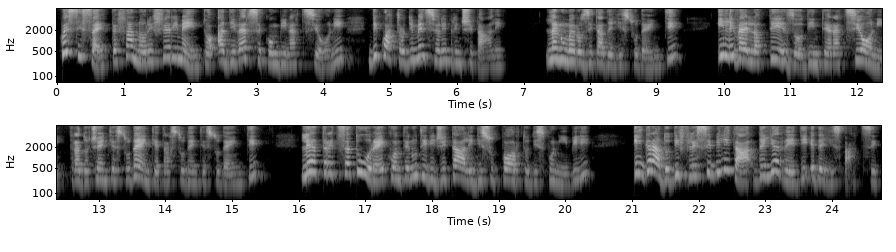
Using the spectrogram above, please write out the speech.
Questi set fanno riferimento a diverse combinazioni di quattro dimensioni principali. La numerosità degli studenti, il livello atteso di interazioni tra docenti e studenti e tra studenti e studenti, le attrezzature e contenuti digitali di supporto disponibili il grado di flessibilità degli arredi e degli spazi.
